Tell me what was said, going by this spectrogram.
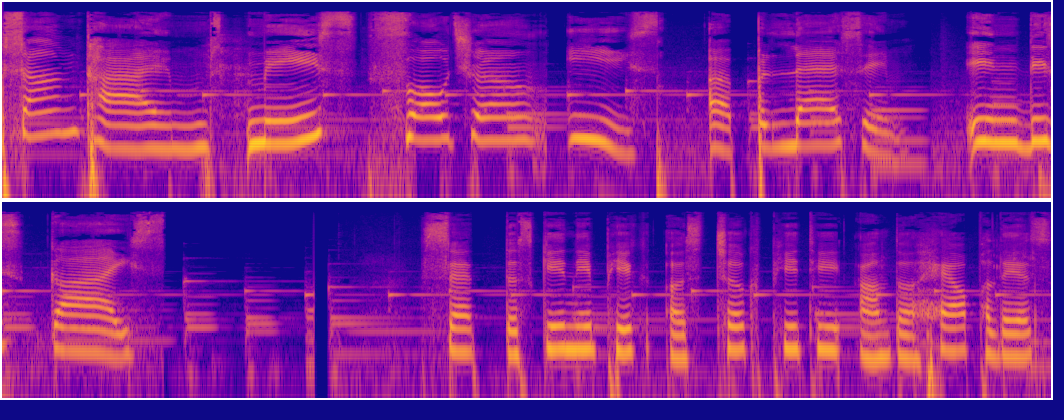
Sometimes misfortune is a blessing in disguise, said the skinny pig as took pity on the helpless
